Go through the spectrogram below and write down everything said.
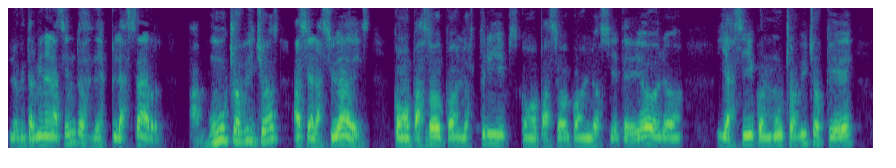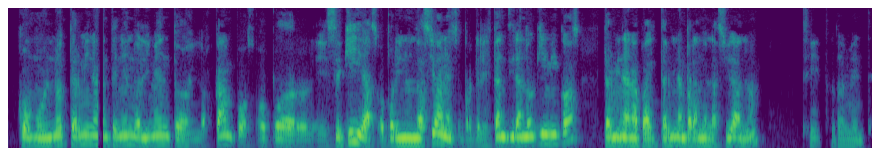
lo que terminan haciendo es desplazar a muchos bichos hacia las ciudades, como pasó mm. con los trips, como pasó con los siete de oro, y así con muchos bichos que como no terminan teniendo alimento en los campos o por eh, sequías o por inundaciones o porque le están tirando químicos, terminan, terminan parando en la ciudad, ¿no? Sí, totalmente,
